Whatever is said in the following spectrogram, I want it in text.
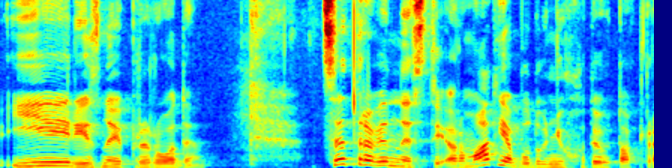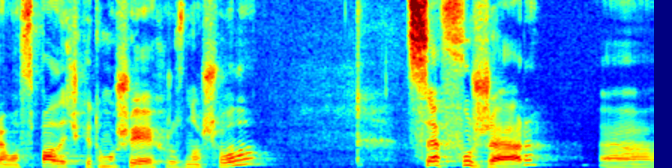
і різної природи. Це трав'янистий аромат, я буду нюхати отак прямо з палички, тому що я їх розношувала. Це фужер е,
